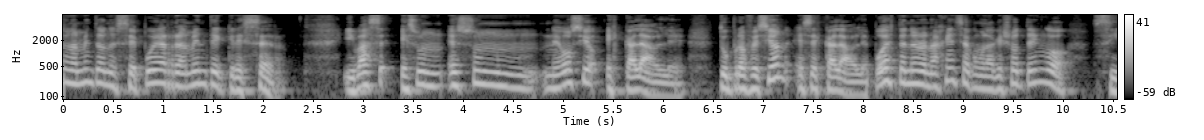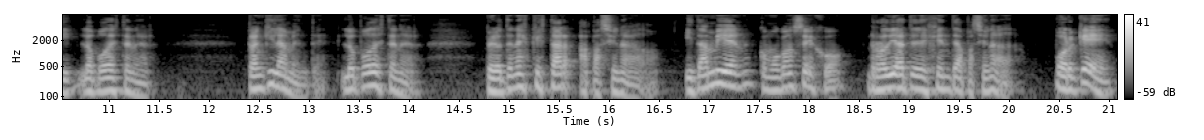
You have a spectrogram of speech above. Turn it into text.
un ambiente donde se puede realmente crecer. Y vas, es, un, es un negocio escalable. Tu profesión es escalable. ¿Puedes tener una agencia como la que yo tengo? Sí, lo podés tener. Tranquilamente, lo podés tener, pero tenés que estar apasionado. Y también, como consejo, rodeate de gente apasionada. ¿Por qué?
